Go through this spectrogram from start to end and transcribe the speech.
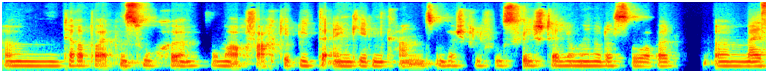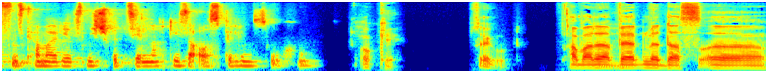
ähm, Therapeutensuche, wo man auch Fachgebiete eingeben kann, zum Beispiel Fußfehlstellungen oder so. Aber ähm, meistens kann man jetzt nicht speziell nach dieser Ausbildung suchen. Okay, sehr gut. Aber da werden wir das äh,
